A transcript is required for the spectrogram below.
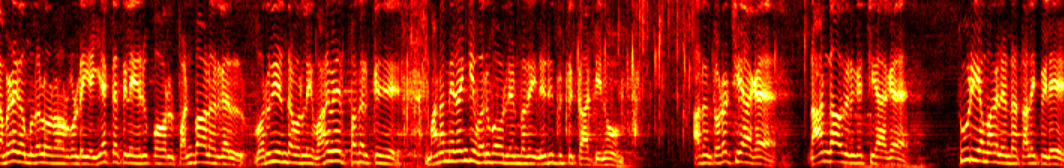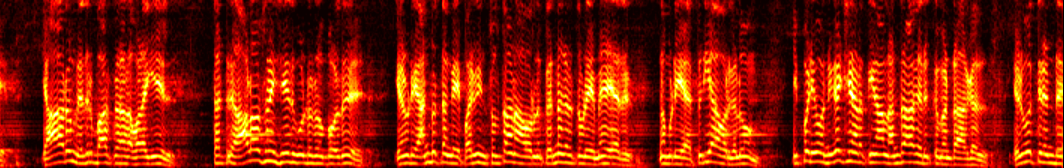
தமிழக முதல்வர் அவர்களுடைய இயக்கத்திலே இருப்பவர்கள் பண்பாளர்கள் வருகின்றவர்களை வரவேற்பதற்கு மனமிறங்கி வருபவர்கள் என்பதை நிரூபித்து காட்டினோம். அதன் தொடர்ச்சியாக நான்காவது நிகழ்ச்சியாக சூரிய மகள் என்ற தலைப்பிலே யாரும் எதிர்பார்க்காத வகையில் சற்று ஆலோசனை செய்து கொண்டிருக்கும் போது என்னுடைய அன்பு தங்கை பர்வீன் சுல்தானா அவர்களும் பெருநகரத்துடைய மேயர் நம்முடைய பிரியா அவர்களும் இப்படி ஒரு நிகழ்ச்சி நடத்தினால் நன்றாக இருக்கும் என்றார்கள். எழுபத்தி ரெண்டு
